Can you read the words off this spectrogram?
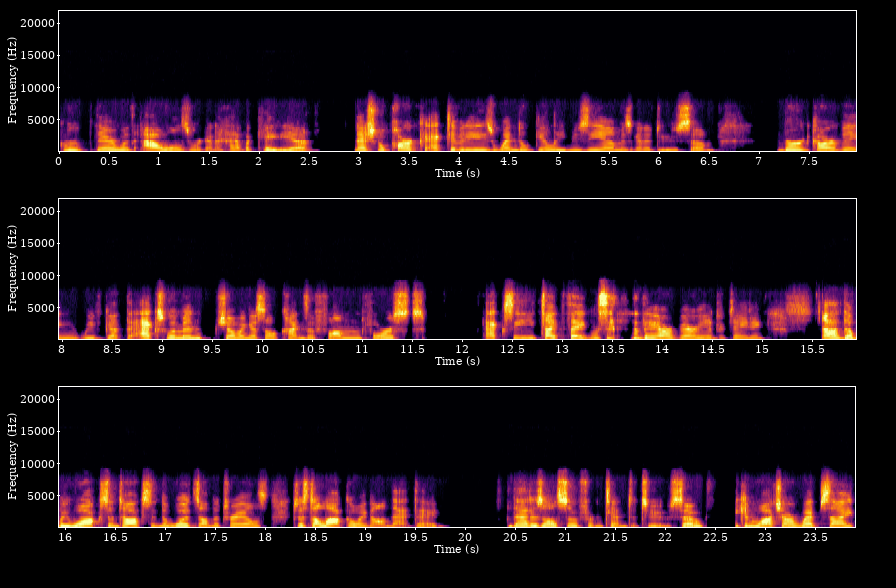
group there with owls. We're going to have Acadia National Park activities. Wendell Gilley Museum is going to do some bird carving. We've got the Axe Women showing us all kinds of fun forest axie type things. they are very entertaining. Uh, there'll be walks and talks in the woods on the trails, just a lot going on that day. That is also from 10 to 2. So you can watch our website,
